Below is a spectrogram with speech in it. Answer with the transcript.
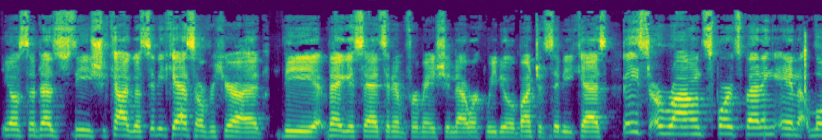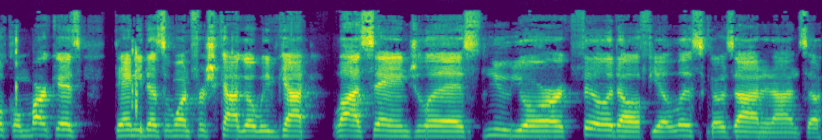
He also does the Chicago City Cast over here at the Vegas Stats and Information Network. We do a bunch of city casts based around sports betting in local markets. Danny does the one for Chicago. We've got Los Angeles, New York, Philadelphia, list goes on and on. So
